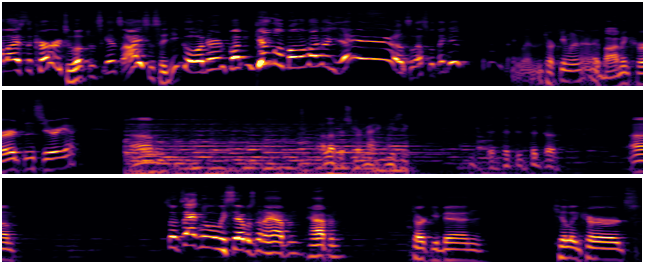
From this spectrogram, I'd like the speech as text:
allies, the Kurds, who helped us against ISIS, and you go in there and fucking kill them, motherfucker. Yeah. So that's what they did. They went. Turkey went in there. They're bombing Kurds in Syria. Um, I love this dramatic music. Dun, dun, dun. Um, so exactly what we said was going to happen happened. Turkey been killing Kurds,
